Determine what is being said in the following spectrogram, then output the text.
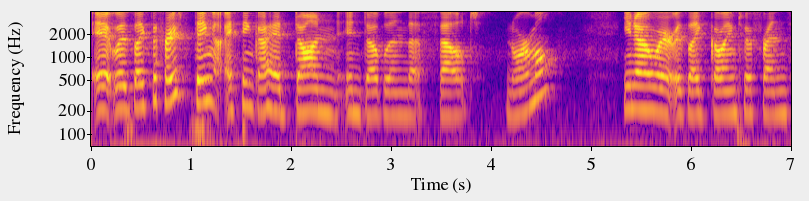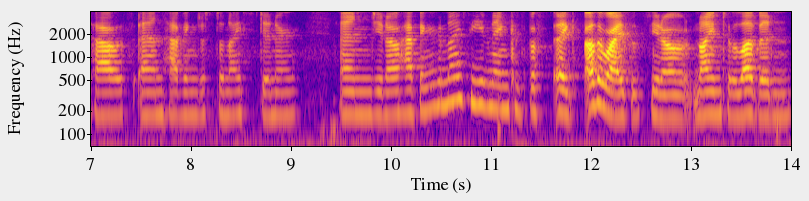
it was like the first thing I think I had done in Dublin that felt normal. You know, where it was like going to a friend's house and having just a nice dinner and, you know, having a nice evening because, like, otherwise it's, you know, 9 to 11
